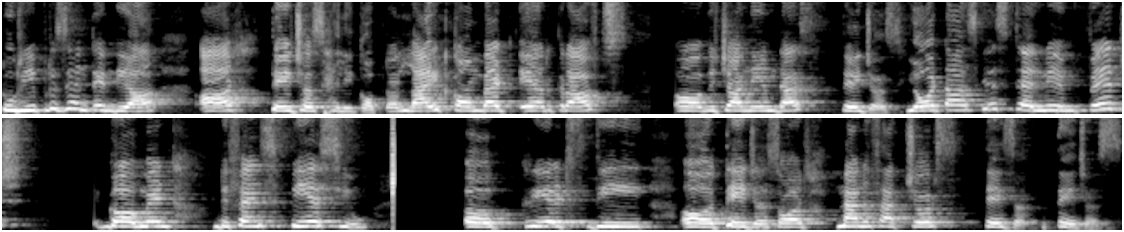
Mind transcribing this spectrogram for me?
to represent India are Tejas helicopter, light combat aircrafts, uh, which are named as Tejas. Your task is tell me which government defense PSU uh, creates the uh, Tejas or manufactures Tejas.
